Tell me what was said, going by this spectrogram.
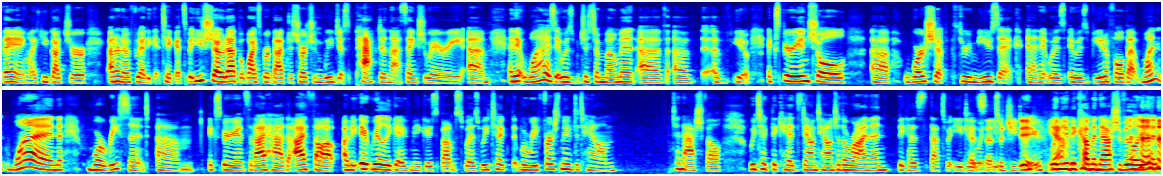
thing. Like you got your I don't know if we had to get tickets, but you showed up at Whitesburg Baptist Church, and we just packed in that sanctuary. Um, and it was it was just a moment of of, of you know experiential uh, worship through music and it was it was beautiful but one one more recent um, experience that i had that i thought i mean it really gave me goosebumps was we took when we first moved to town to Nashville, we took the kids downtown to the Ryman because that's what you do. When that's you, what you do. when yeah. you become a Nashvilleian,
